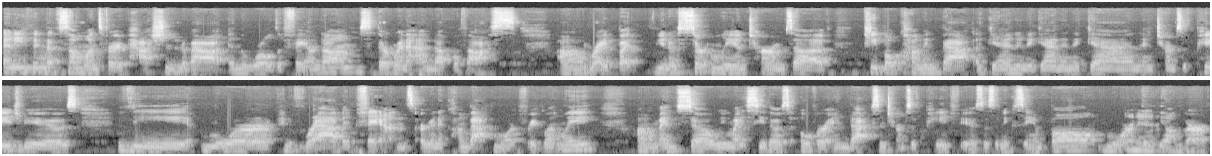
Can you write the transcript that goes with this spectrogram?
anything that someone's very passionate about in the world of fandoms, they're going to end up with us. Um, right. But, you know, certainly in terms of people coming back again and again and again, in terms of page views, the more kind of rabid fans are going to come back more frequently. Um, and so we might see those over index in terms of page views, as an example, more mm-hmm. of the mm-hmm. younger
